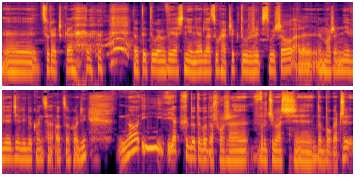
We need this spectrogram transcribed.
yy, córeczkę to tytułem wyjaśnienia dla słuchaczy, którzy słyszą, ale może nie wiedzieli do końca o co chodzi. No i jak do tego doszło, że wróciłaś e, do Boga? Czy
